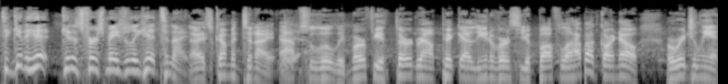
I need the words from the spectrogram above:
to get a hit, get his first major league hit tonight. Uh, it's coming tonight, absolutely. Yeah. Murphy, a third round pick out of the University of Buffalo. How about Garneau? Originally a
